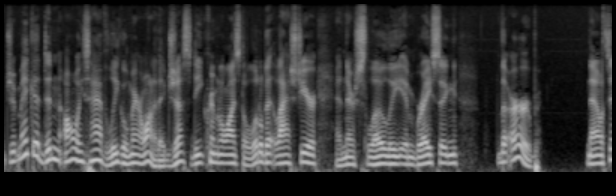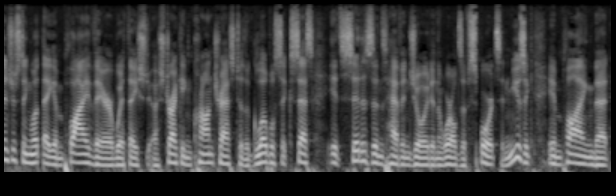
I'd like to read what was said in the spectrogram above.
Jamaica didn't always have legal marijuana. They just decriminalized a little bit last year and they're slowly embracing the herb. Now, it's interesting what they imply there with a, a, striking contrast to the global success its citizens have enjoyed in the worlds of sports and music, implying that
